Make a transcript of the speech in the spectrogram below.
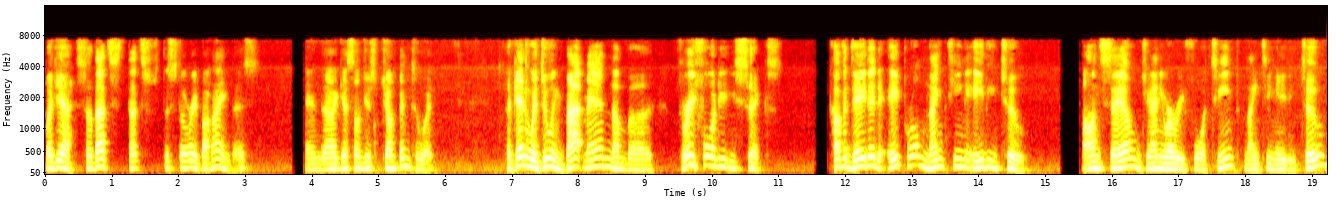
But yeah, so that's that's the story behind this, and uh, I guess I'll just jump into it. Again, we're doing Batman number 346, cover dated April 1982, on sale January 14th, 1982,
